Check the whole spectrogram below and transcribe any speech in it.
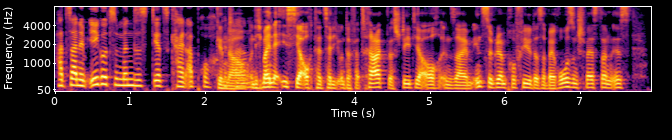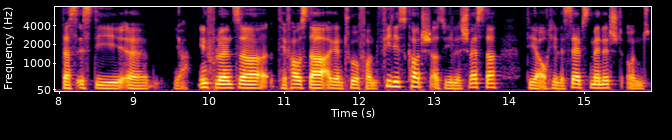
Hat seinem Ego zumindest jetzt keinen Abbruch Genau. getan. Und ich meine, er ist ja auch tatsächlich unter Vertrag. Das steht ja auch in seinem Instagram-Profil, dass er bei Rosenschwestern ist. Das ist die äh, ja, Influencer, TV-Star-Agentur von Phyllis Scotch, also Jelis Schwester, die ja auch Jelis selbst managt. Und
